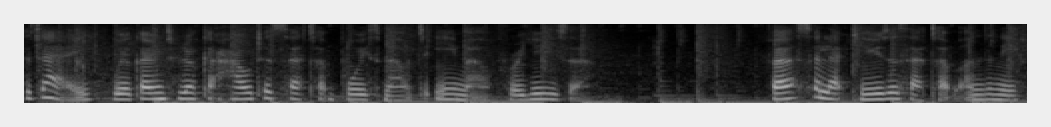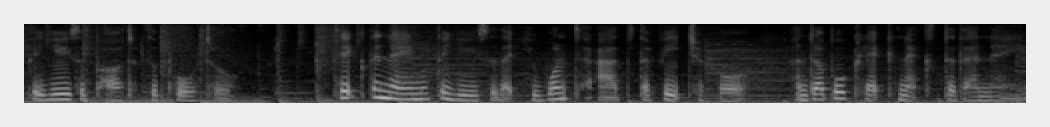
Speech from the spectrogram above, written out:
Today, we're going to look at how to set up voicemail to email for a user. First select User Setup underneath the User part of the portal. Tick the name of the user that you want to add the feature for and double click next to their name.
